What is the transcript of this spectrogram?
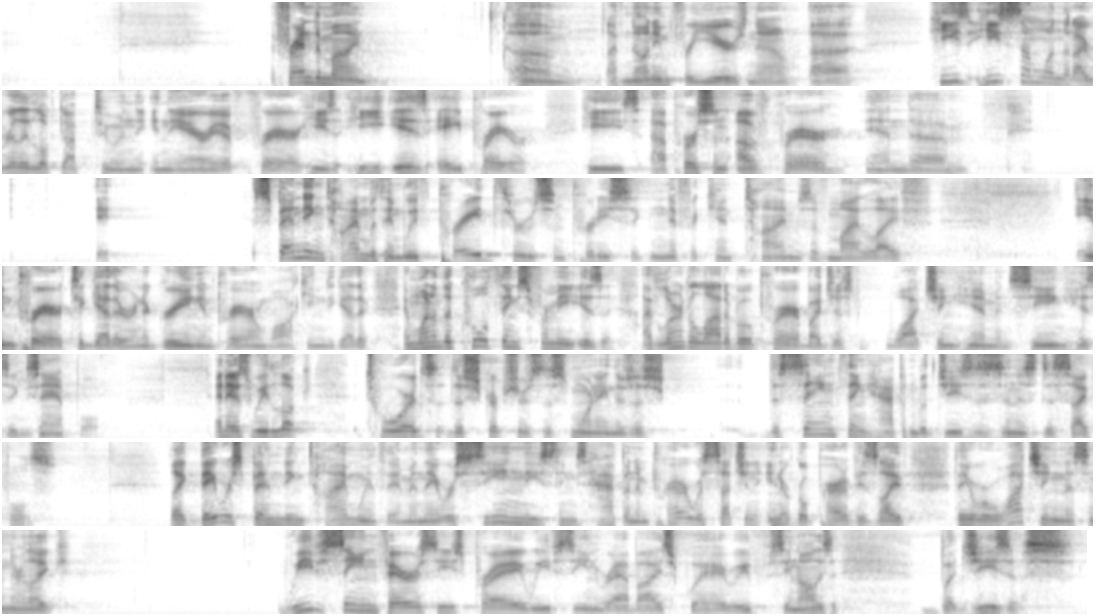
a friend of mine um, i've known him for years now uh, he's, he's someone that I really looked up to in the, in the area of prayer. He's, he is a prayer. He's a person of prayer. And um, it, spending time with him, we've prayed through some pretty significant times of my life in prayer together and agreeing in prayer and walking together. And one of the cool things for me is I've learned a lot about prayer by just watching him and seeing his example. And as we look towards the scriptures this morning, there's a the same thing happened with Jesus and his disciples. Like they were spending time with him and they were seeing these things happen, and prayer was such an integral part of his life. They were watching this and they're like, We've seen Pharisees pray, we've seen rabbis pray, we've seen all these, but Jesus,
